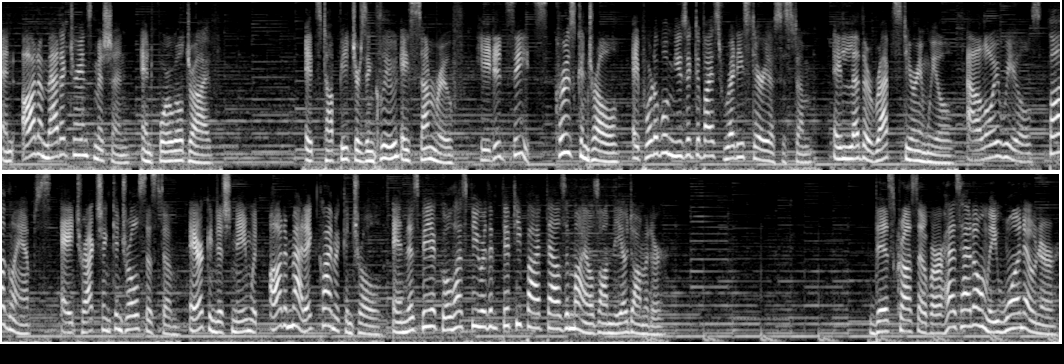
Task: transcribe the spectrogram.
an automatic transmission, and four-wheel drive. Its top features include a sunroof, heated seats, cruise control, a portable music device ready stereo system, a leather wrapped steering wheel, alloy wheels, fog lamps, a traction control system, air conditioning with automatic climate control, and this vehicle has fewer than 55,000 miles on the odometer. This crossover has had only one owner,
